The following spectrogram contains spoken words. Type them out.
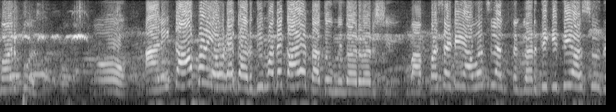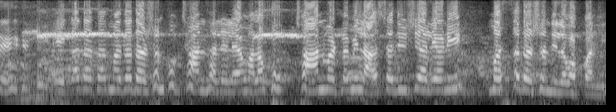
भरपूर. हो. आणि का पण एवढ्या गर्दीमध्ये काय येतात तुम्ही दरवर्षी? बाप्पासाठी यावंच लागतं. गर्दी किती असू दे. एका तासात माझं दर्शन खूप छान झालेलं आहे. मला खूप छान वाटलं. मी लास्टच्या दिवशी आली आणि मस्त दर्शन दिलं बाप्पांनी.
